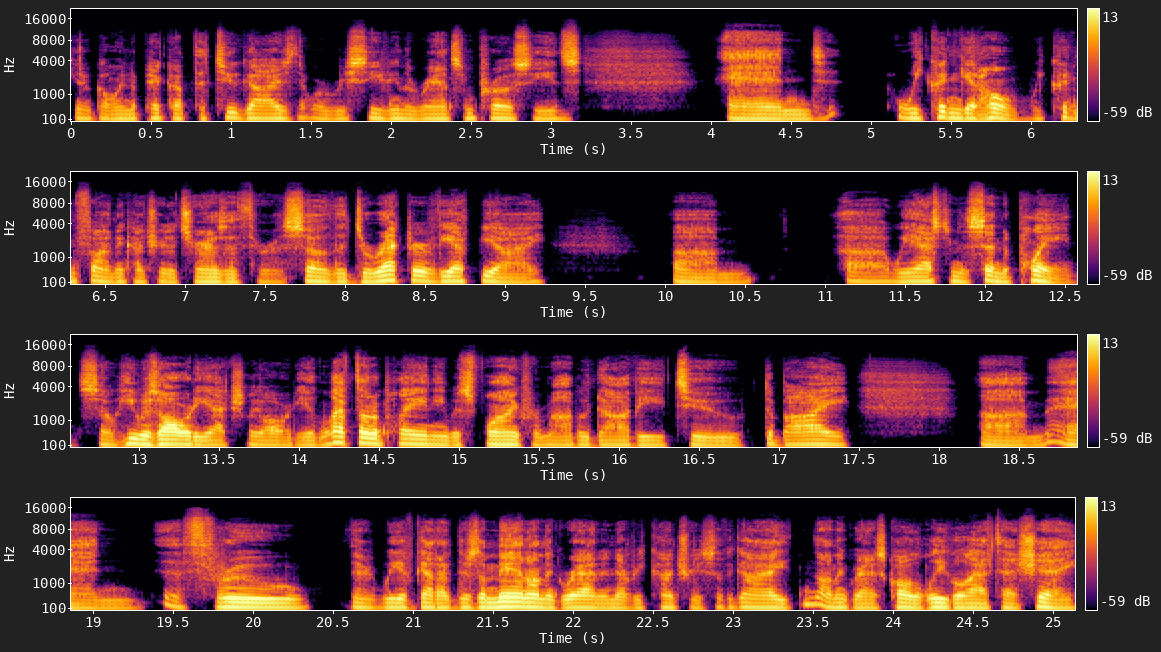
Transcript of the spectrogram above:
you know, going to pick up the two guys that were receiving the ransom proceeds and we couldn't get home. We couldn't find a country to transit through. So the director of the FBI, um, uh, we asked him to send a plane. So he was already actually already left on a plane. He was flying from Abu Dhabi to Dubai, um, and uh, through there, we have got a there's a man on the ground in every country. So the guy on the ground is called a legal attaché.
